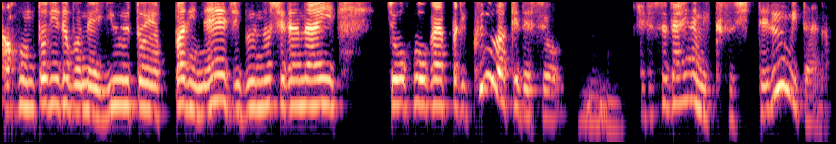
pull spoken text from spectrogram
あ、本当にでもね、言うとやっぱりね、自分の知らない情報がやっぱり来るわけですよ。うん、ヘルスダイナミクス知ってる？みたいな。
